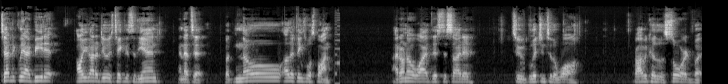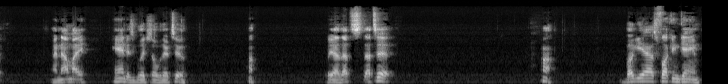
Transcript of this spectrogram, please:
technically, I beat it. All you got to do is take this to the end, and that's it. But no other things will spawn. I don't know why this decided to glitch into the wall. Probably because of the sword, but and now my hand is glitched over there too. Huh. But yeah, that's that's it. Huh. Buggy ass fucking game.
